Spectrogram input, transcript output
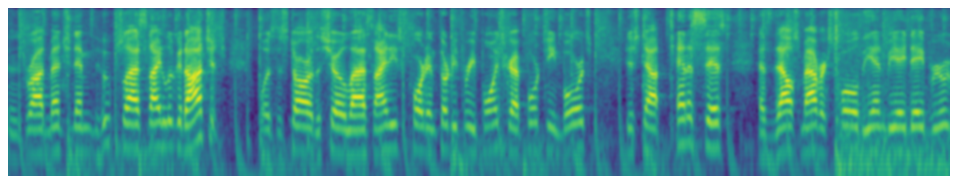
as Rod mentioned, in hoops last night, Luka Doncic was the star of the show last night. He scored in 33 points, grabbed 14 boards, dished out 10 assists as the Dallas Mavericks spoiled the NBA debut,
